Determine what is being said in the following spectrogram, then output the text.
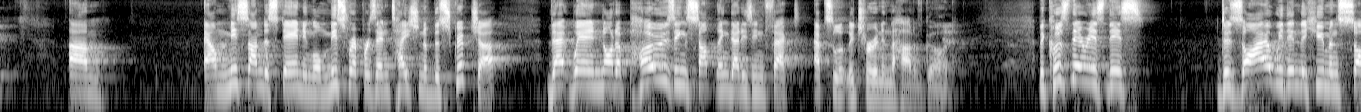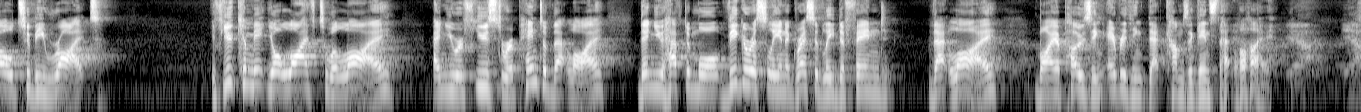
um, our misunderstanding or misrepresentation of the scripture that we're not opposing something that is in fact absolutely true and in the heart of God. Because there is this desire within the human soul to be right, if you commit your life to a lie and you refuse to repent of that lie, then you have to more vigorously and aggressively defend that lie by opposing everything that comes against that lie. Yeah. Yeah.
